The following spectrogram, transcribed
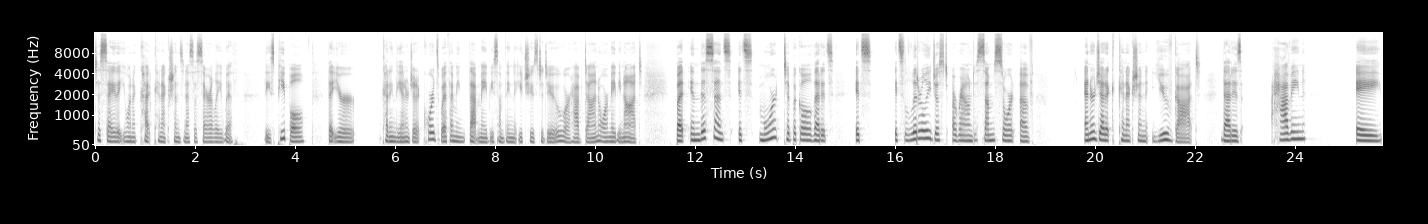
to say that you want to cut connections necessarily with these people that you're cutting the energetic cords with, I mean, that may be something that you choose to do or have done, or maybe not. But in this sense, it's more typical that it's it's it's literally just around some sort of energetic connection you've got that is having a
